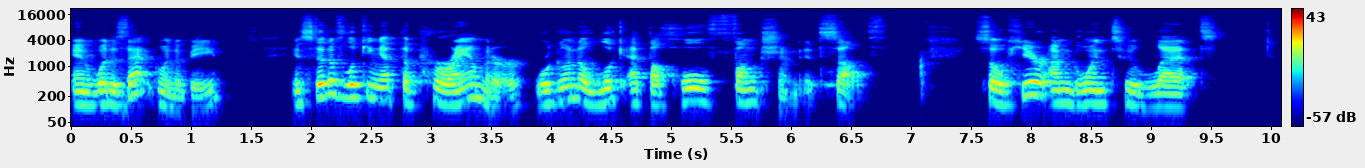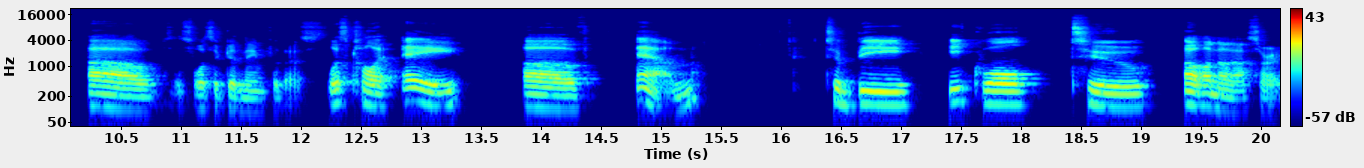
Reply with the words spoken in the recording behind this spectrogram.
And what is that going to be? Instead of looking at the parameter, we're going to look at the whole function itself. So here I'm going to let, uh, what's a good name for this? Let's call it A of M to be equal to, oh, oh no, no, sorry.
